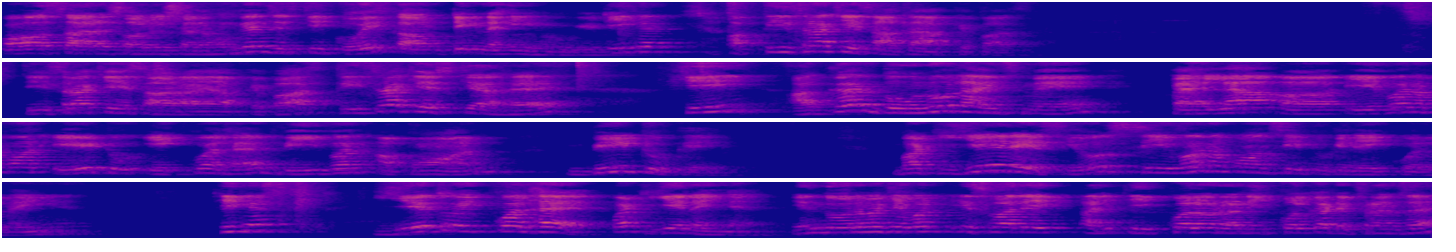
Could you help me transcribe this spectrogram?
बहुत सारे सॉल्यूशन होंगे जिसकी कोई काउंटिंग नहीं होगी, ठीक है? अब तीसरा केस आता है आपके पास। तीसरा केस आ रहा है आपके पास। तीसरा केस क्या है कि अगर दोनों लाइंस में पहला a one upon a two equal है b one upon b two के। बट ये ratio c one upon c two के लिए इक्वल नहीं है। ठीक है? ये तो इक्वल है बट ये नहीं है। इन दोनों में केवल इस वाले इक्वल और अनइक्वल का डिफरेंस है।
